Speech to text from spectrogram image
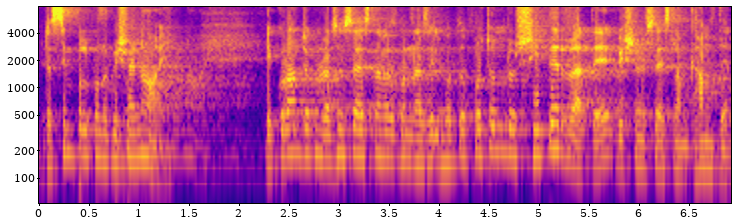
এটা সিম্পল কোনো বিষয় নয়। এই কোরআন যখন সাল্লাল্লাহু ইসলামের উপর নাজিল হতো প্রচণ্ড শীতের রাতে বিষ্ণু ইসলাম ঘামতেন।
